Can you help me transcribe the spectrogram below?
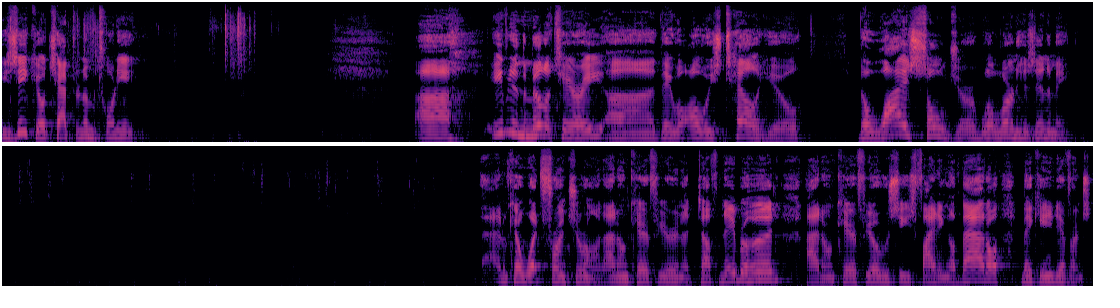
Ezekiel chapter number 28. Uh, even in the military, uh, they will always tell you the wise soldier will learn his enemy. I don't care what front you're on. I don't care if you're in a tough neighborhood. I don't care if you're overseas fighting a battle. Make any difference.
